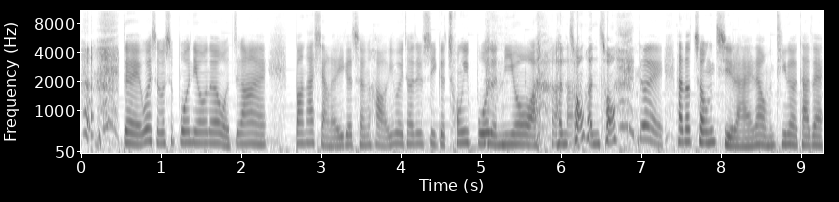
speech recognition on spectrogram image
对，为什么是波妞呢？我刚才帮他想了一个称号，因为他就是一个冲一波的妞啊，很冲 很冲，对，他都冲起来。那我们听了他在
